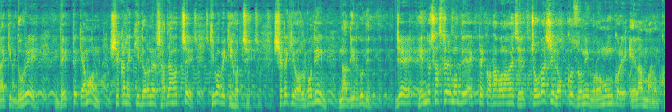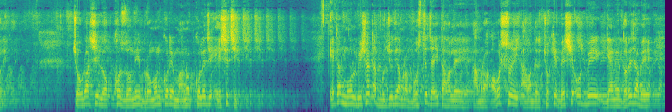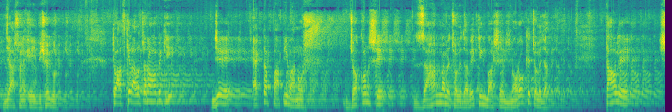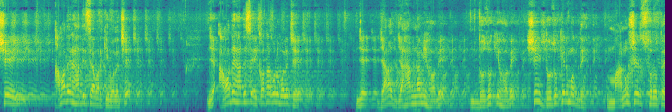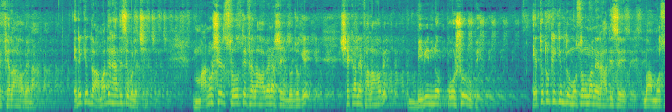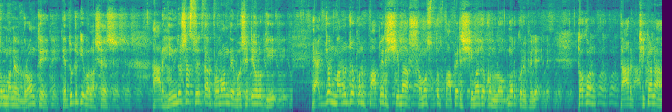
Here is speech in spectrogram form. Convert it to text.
নাকি দূরে, দেখতে কেমন, সেখানে কি ধরনের সাজা হচ্ছে, কীভাবে কি হচ্ছে, সেটা কি অল্প দিন না দীর্ঘদিন? যে হিন্দু শাস্ত্রের মধ্যে একটা কথা বলা হয়েছে, চৌরাশি লক্ষ জনি ভ্রমণ করে এলাম মানব করে চৌরাশি লক্ষ জনি ভ্রমণ করে মানব কোলে যে এসেছি এটার মূল বিষয়টা যদি আমরা বুঝতে যাই, তাহলে আমরা অবশ্যই আমাদের চোখে বেশি উঠবে, জ্ঞানে ধরে যাবে যে আসলে এই বিষয়গুলো। তো আজকের আলোচনা হবে কি? যে একটা পাপি মানুষ যখন সে জাহান নামে চলে যাবে কিংবা সে নরকে চলে যাবে, তাহলে সেই আমাদের হাদিসে আবার কি বলেছে? যে আমাদের হাদিসে এই কথাগুলো বলেছে যে যারা জাহান্নামি হবে দোজকি হবে, সেই দোজকের মধ্যে মানুষের স্রোতে ফেলা হবে না। এটা কিন্তু আমাদের হাদিসে বলেছে। মানুষের স্রোতে ফেলা হবে না সেই দোজকে সেখানে ফেলা হবে বিভিন্ন পশু রূপে। এতটুকু কিন্তু মুসলমানের হাদিসে বা মুসলমানের গ্রন্থে এতটুকুই বলা শেষ। আর হিন্দু শাস্ত্রে তার প্রমাণ দেব, সেটি হলো কি? একজন মানুষ যখন পাপের সীমার সমস্ত পাপের সীমা যখন লগ্নর করে ফেলে, তখন তার ঠিকানা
